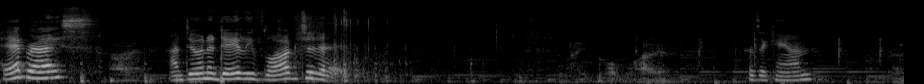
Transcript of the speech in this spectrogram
Hey Bryce, Hi. I'm doing a daily vlog today Why? Well, why? because I can, Okay.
